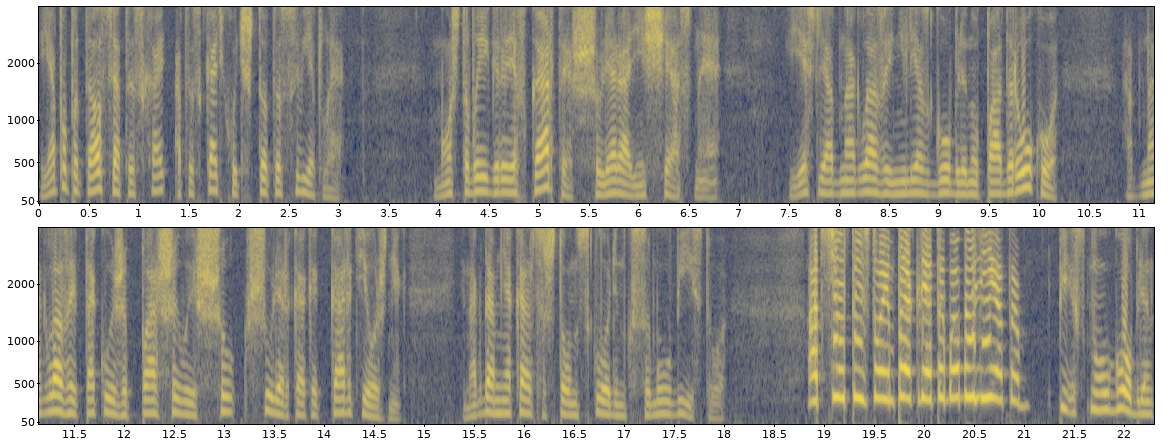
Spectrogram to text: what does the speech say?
Я попытался отыскать, отыскать хоть что-то светлое. Может, выиграли в карты, шулера несчастные? Если Одноглазый не лез гоблину под руку... Одноглазый такой же паршивый шу шулер, как и картежник. Иногда мне кажется, что он склонен к самоубийству. «А все ты с твоим проклятым амулетом!» — пискнул гоблин.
